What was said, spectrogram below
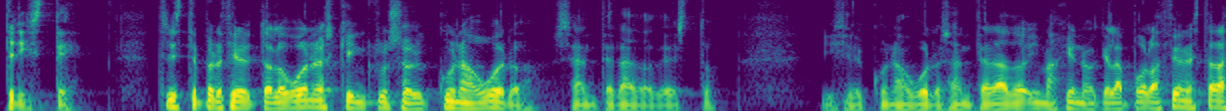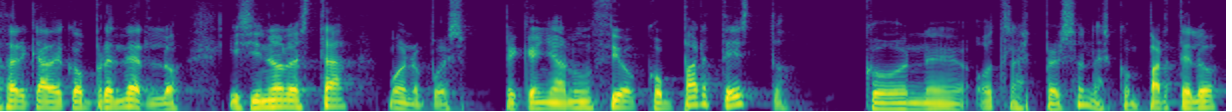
Triste. Triste, pero cierto. Lo bueno es que incluso el Kun Agüero se ha enterado de esto. Y si el Kun Agüero se ha enterado, imagino que la población estará cerca de comprenderlo. Y si no lo está, bueno, pues pequeño anuncio, comparte esto con eh, otras personas. Compártelo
